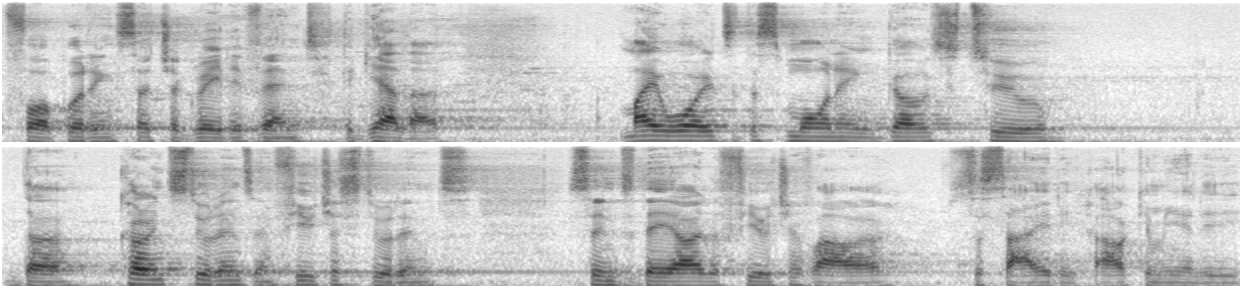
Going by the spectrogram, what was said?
for putting such a great event together. My words this morning goes to the current students and future students since they are the future of our society, our community.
